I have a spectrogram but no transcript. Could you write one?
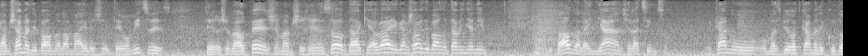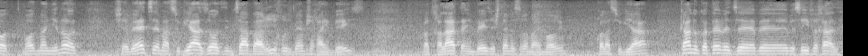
גם שם דיברנו על המיילה של תוירו ומצוות, תוירו שבעל פה, שממשיך אין סוף, דרכי הוויה, גם שם דיברנו אותם עניינים. דיברנו על העניין של הצמצום. וכאן הוא, הוא מסביר עוד כמה נקודות מאוד מעניינות, שבעצם הסוגיה הזאת נמצא באריכוס בהמשך העין בייז. בהתחלת העין בייז זה 12 מיימורים, כל הסוגיה. כאן הוא כותב את זה בסעיף אחד.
